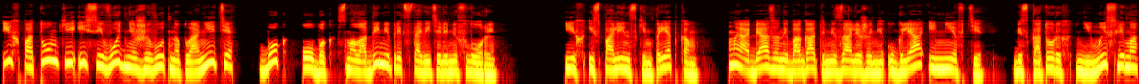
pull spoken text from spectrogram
их потомки и сегодня живут на планете бок о бок с молодыми представителями флоры. Их исполинским предкам мы обязаны богатыми залежами угля и нефти, без которых немыслима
